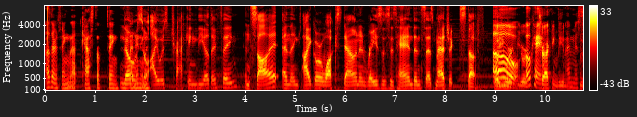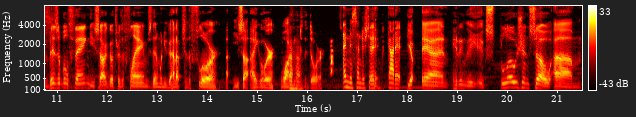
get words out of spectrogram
other thing that cast the thing. No, anyway. so I was tracking the other thing and saw it, and then Igor walks down and raises his hand and says magic stuff. Well, you oh, were, you were okay. tracking the I invisible thing. You saw it go through the flames. Then, when you got up to the floor, uh, you saw Igor walking Uh-huh. to the door. I misunderstood. Got it. Yep, and hitting the explosion. So, um,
